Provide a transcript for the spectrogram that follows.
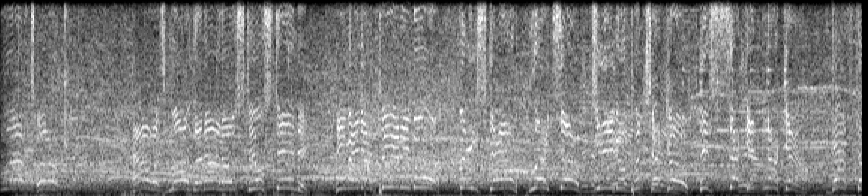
Left hook. How is Maldonado still standing? He may not be anymore. Face down, lights out. Diego Pacheco, his second knockout. That's the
